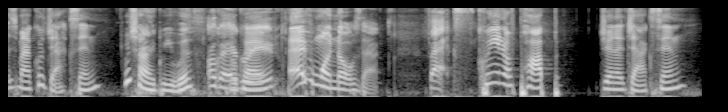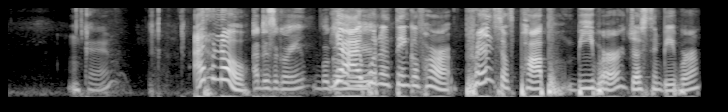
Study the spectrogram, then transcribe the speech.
is Michael Jackson, which I agree with. Okay, agreed. Everyone knows that. Facts. Queen of Pop, Janet Jackson. Okay. I don't know. I disagree. But go Yeah, I ahead. wouldn't think of her. Prince of Pop, Bieber, Justin Bieber.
